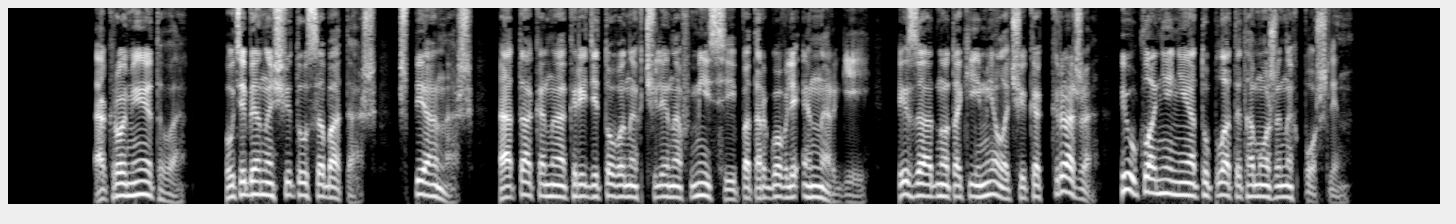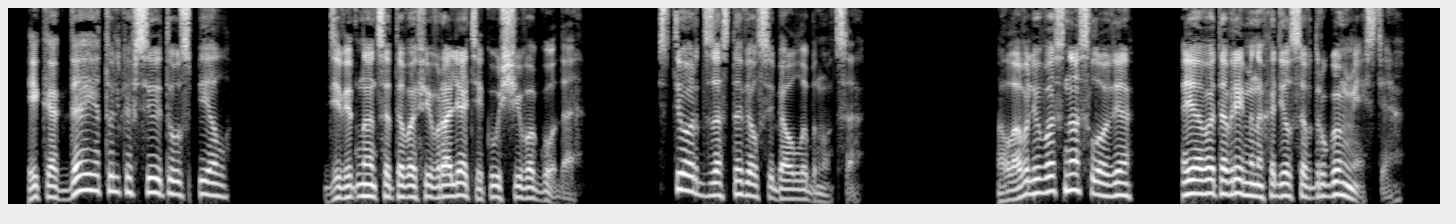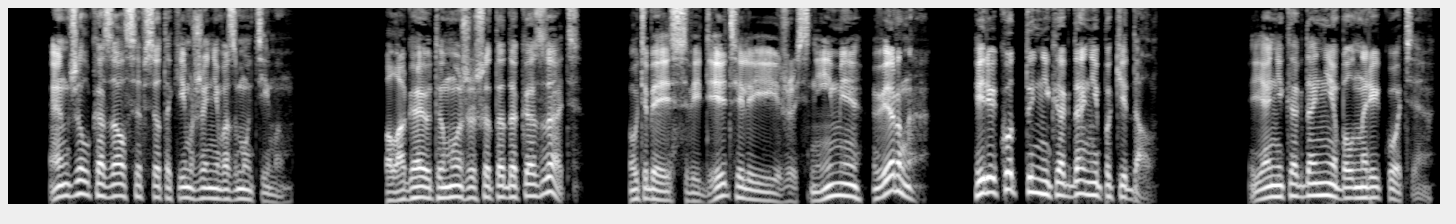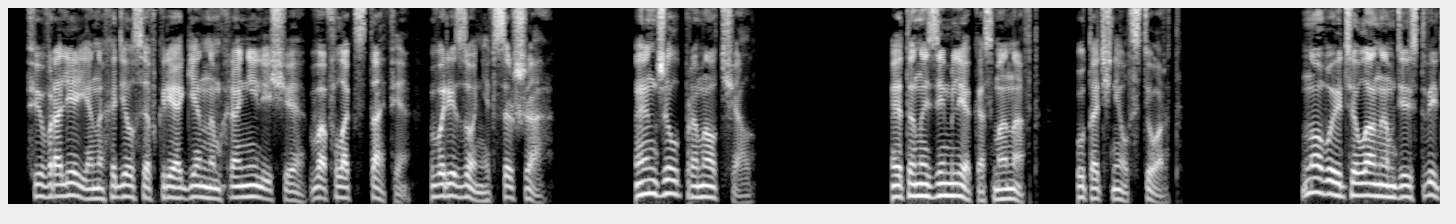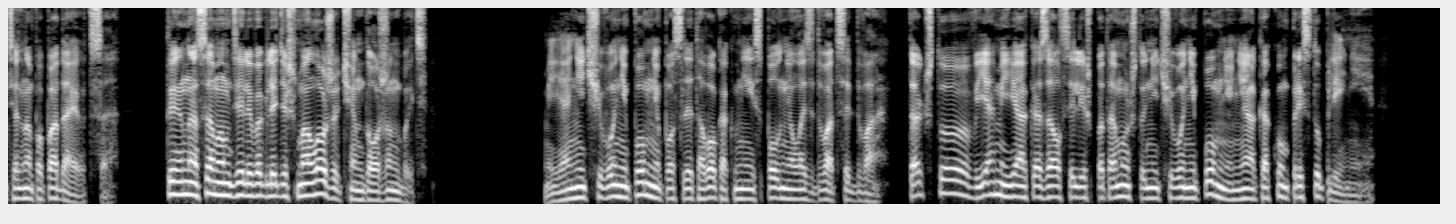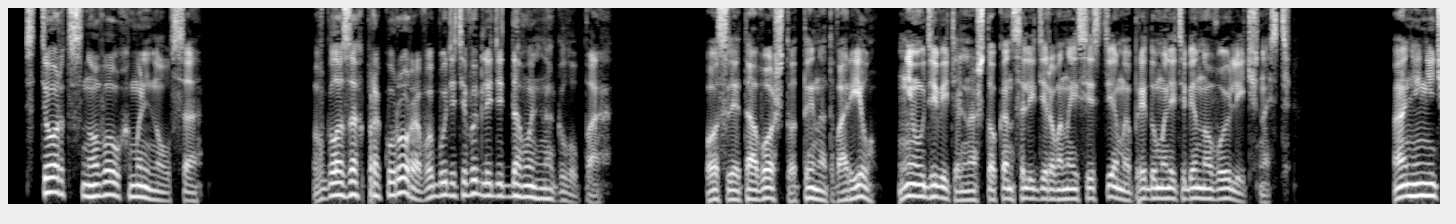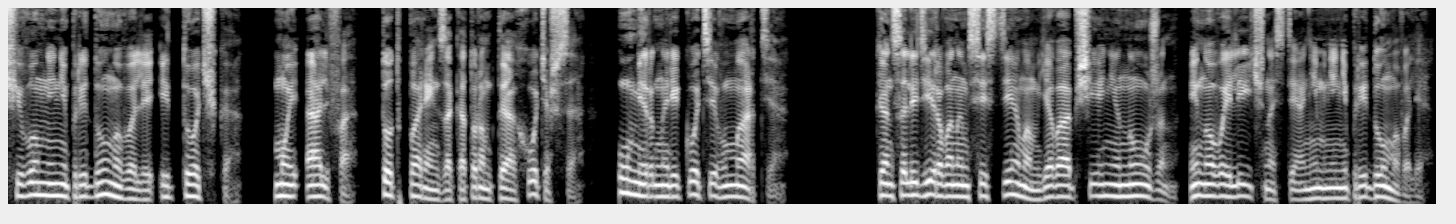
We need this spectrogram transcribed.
«А кроме этого, у тебя на счету саботаж, шпионаж, атака на аккредитованных членов миссии по торговле энергией и заодно такие мелочи, как кража и уклонение от уплаты таможенных пошлин. И когда я только все это успел? 19 февраля текущего года. Стюарт заставил себя улыбнуться. «Ловлю вас на слове. Я в это время находился в другом месте». Энджел казался все таким же невозмутимым. «Полагаю, ты можешь это доказать?» У тебя есть свидетели и же с ними, верно? И Рикот ты никогда не покидал. Я никогда не был на Рикоте. В феврале я находился в криогенном хранилище во Флагстафе, в Аризоне, в США. Энджел промолчал. «Это на Земле космонавт», — уточнил Стюарт. «Новые тела нам действительно попадаются. Ты на самом деле выглядишь моложе, чем должен быть». Я ничего не помню после того, как мне исполнилось 22, так что в яме я оказался лишь потому, что ничего не помню ни о каком преступлении. Стюарт снова ухмыльнулся. В глазах прокурора вы будете выглядеть довольно глупо. После того, что ты натворил, неудивительно, что консолидированные системы придумали тебе новую личность. Они ничего мне не придумывали, и точка. Мой Альфа, тот парень, за которым ты охотишься, умер на Рикоте в марте. Консолидированным системам я вообще не нужен, и новой личности они мне не придумывали.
